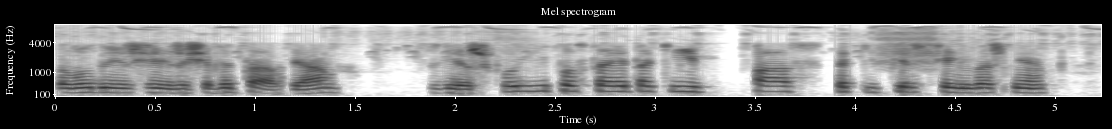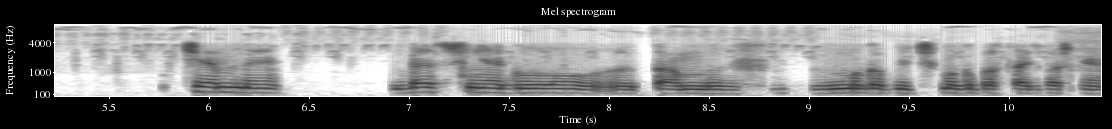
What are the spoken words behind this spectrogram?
powoduje, że się, że się wytapia z wierzchu i powstaje taki pas, taki pierścień właśnie ciemny, bez śniegu, tam mogą być, mogą powstać właśnie,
